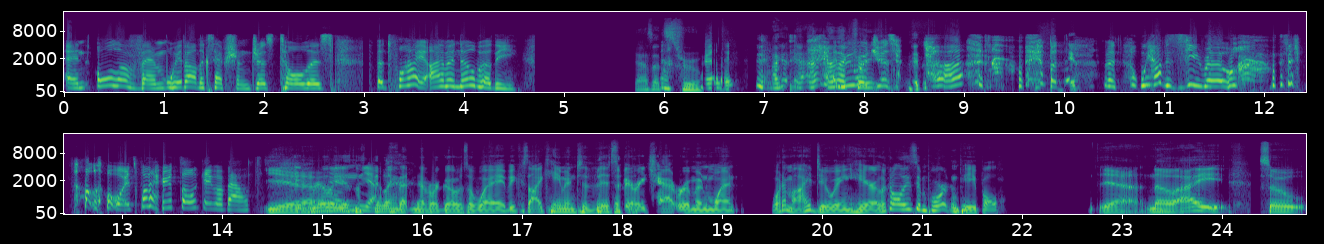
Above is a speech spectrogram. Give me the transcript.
and all of them, without exception, just told us, "But why? I'm a nobody." Yeah, that's true. Really? I- I- and we were actually- just, huh? but, but we have zero followers. What are you talking about? Yeah, it really is And, a yeah. feeling that never goes away because I came into this very chat room and went, What am I doing here? Look at all these important people. Yeah, no, I so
